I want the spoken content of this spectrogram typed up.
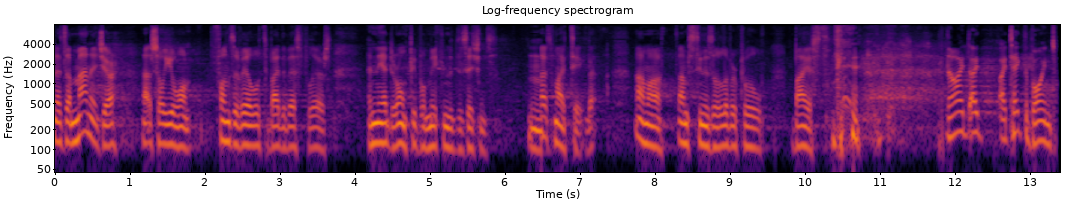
And as a manager, that's all you want funds available to buy the best players. And they had the wrong people making the decisions. Mm. That's my take. But I'm, a, I'm seen as a Liverpool biased. no, I, I, I, take the point.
